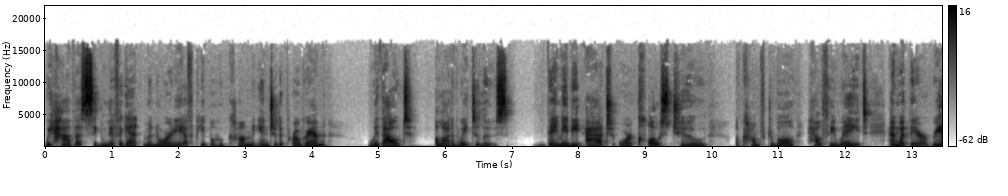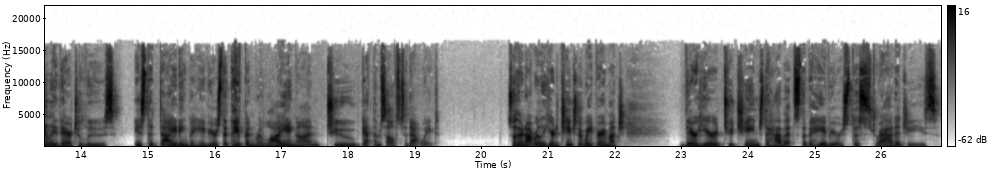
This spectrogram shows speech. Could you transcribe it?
we have a significant minority of people who come into the program without a lot of weight to lose. They may be at or close to a comfortable, healthy weight. And what they are really there to lose is the dieting behaviors that they've been relying on to get themselves to that weight. So they're not really here to change their weight very much. They're here to change the habits, the behaviors, the strategies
